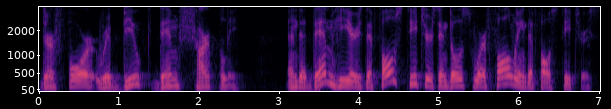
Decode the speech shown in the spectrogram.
therefore, rebuke them sharply. And the them here is the false teachers and those who are following the false teachers.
